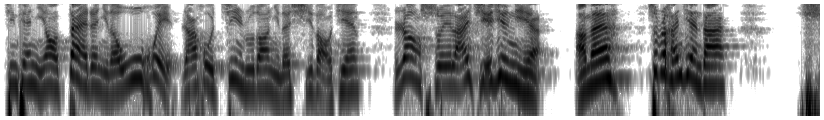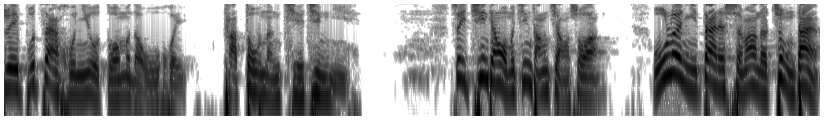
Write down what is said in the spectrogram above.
今天你要带着你的污秽，然后进入到你的洗澡间，让水来洁净你。阿门，是不是很简单？水不在乎你有多么的污秽，它都能洁净你。所以今天我们经常讲说，无论你带着什么样的重担、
